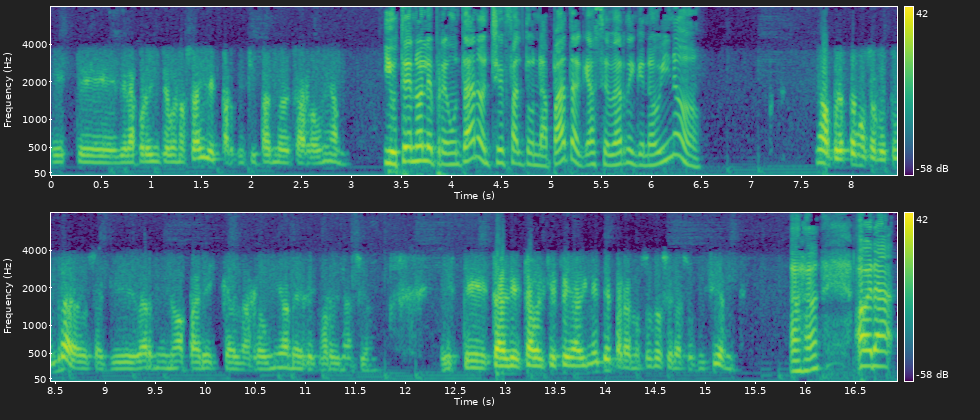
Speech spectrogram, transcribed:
este, de la provincia de Buenos Aires, participando de esa reunión. ¿Y usted no le preguntaron, che, falta una pata, ¿qué hace Bernie que no vino? No, pero estamos acostumbrados a que Bernie no aparezca en las reuniones de coordinación. Este, estaba el jefe de gabinete, para nosotros era suficiente. Ajá. Ahora,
